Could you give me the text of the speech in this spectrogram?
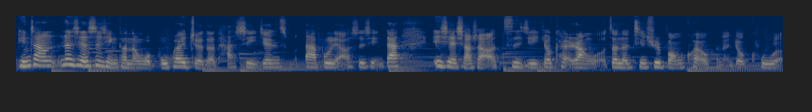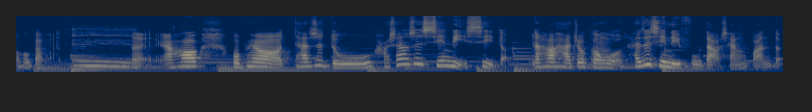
平常那些事情，可能我不会觉得它是一件什么大不了的事情，但一些小小的刺激就可以让我真的情绪崩溃，我可能就哭了或干嘛的。嗯，对，然后我朋友他是读好像是心理系的，然后他就跟我还是心理辅导相关的，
